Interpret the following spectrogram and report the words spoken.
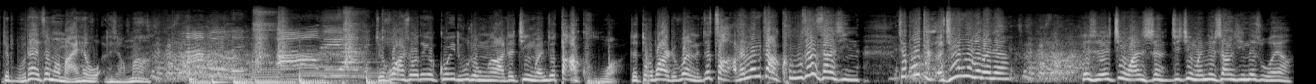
这不带这么埋汰我的，行吗？这话说，这个归途中啊，这静文就大哭啊。这豆瓣就问了：“这咋的了？你咋哭这么伤心呢？这不得救了吗？这 这时静雯是这静文就伤心的说呀：‘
